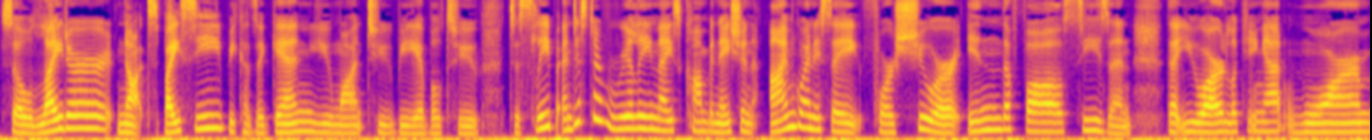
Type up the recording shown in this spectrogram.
So lighter, not spicy, because again, you want to be able to, to sleep and just a really nice combination. I'm going to say for sure in the fall season that you are looking at warm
